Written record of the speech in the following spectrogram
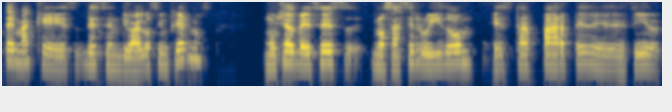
tema que es descendió a los infiernos. Muchas veces nos hace ruido esta parte de decir,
